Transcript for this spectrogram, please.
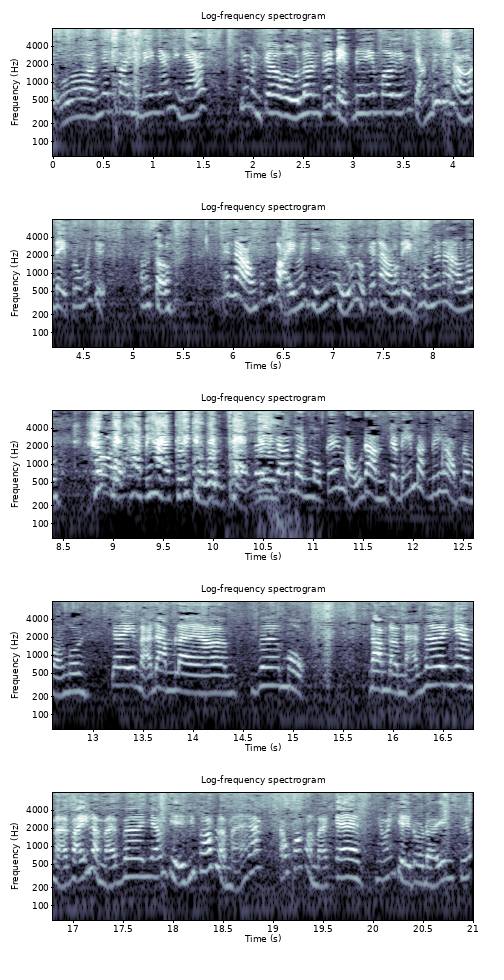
lựa nhanh tay giùm em nhắn gì nhá. Chứ mình kêu ừ lên cái đẹp đi em ơi em chẳng biết cái nào nó đẹp luôn á chị. Thật sự cái nào cũng vậy mấy chị không hiểu được cái nào đẹp hơn cái nào luôn. Rồi, H1 22kg chị Quỳnh Phạm đây cho mình một cái mẫu đầm cho bé mặc đi học nè mọi người. Cho em mã đầm là V1 đầm là mã V nha mã váy là mã V nha anh chị hip hop là mã H áo khoác là mã K nha anh chị rồi đợi em xíu.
